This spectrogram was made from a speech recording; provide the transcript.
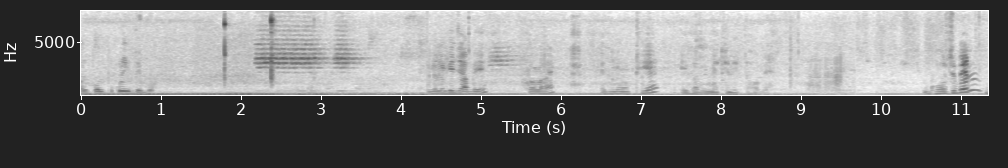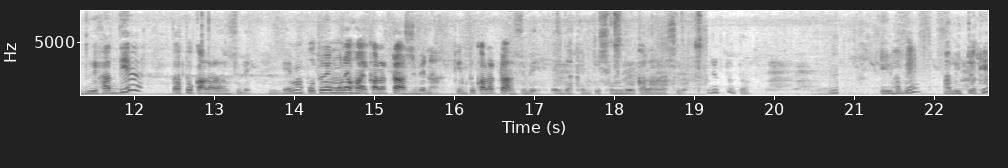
অল্প অল্প করেই দেবো। এগুলো লেগে যাবে তলায় এগুলো উঠিয়ে এইভাবে মেখে নিতে হবে। ঘষবেন দুই হাত দিয়ে তত কালার আসবে। এবং প্রথমে মনে হয় কালারটা আসবে না কিন্তু কালারটা আসবে। এই দেখেন কি সুন্দর কালার আসলো। বুঝতো তো। এইভাবে আবিরটাকে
